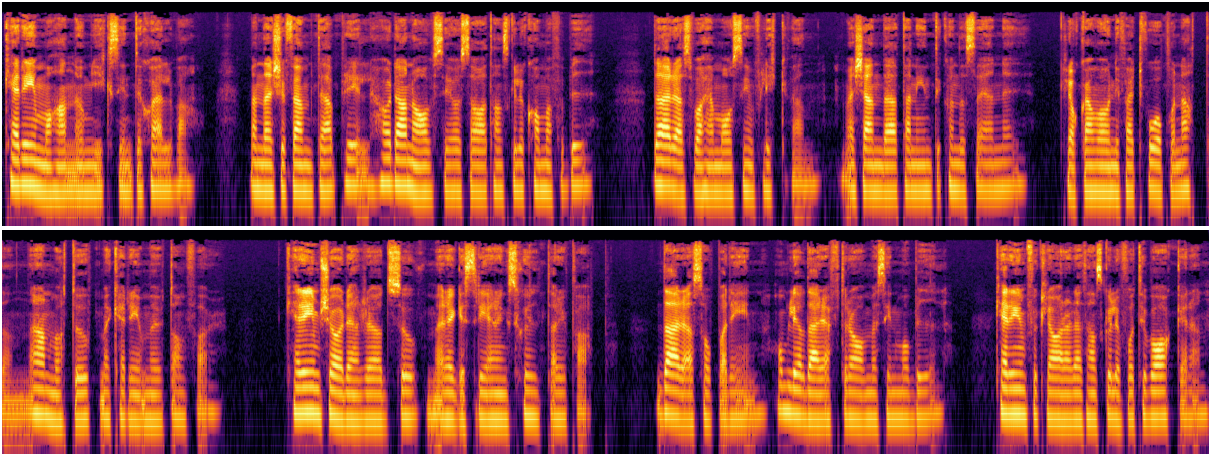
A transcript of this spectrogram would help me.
Karim och han umgicks inte själva. Men den 25 april hörde han av sig och sa att han skulle komma förbi. Daras var hemma hos sin flickvän men kände att han inte kunde säga nej. Klockan var ungefär två på natten när han mötte upp med Karim utanför. Karim körde en röd SUV med registreringsskyltar i papp. Daras hoppade in och blev därefter av med sin mobil. Karim förklarade att han skulle få tillbaka den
